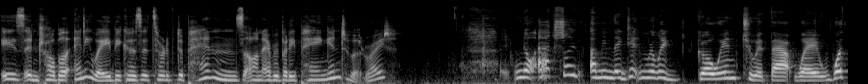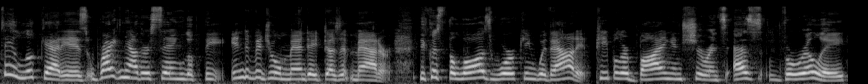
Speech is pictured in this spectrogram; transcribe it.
is in trouble anyway because it sort of depends on everybody paying into it, right? No, actually, I mean, they didn't really go into it that way. What they look at is right now they're saying, look, the individual mandate doesn't matter because the law is working without it. People are buying insurance, as Verrilli,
